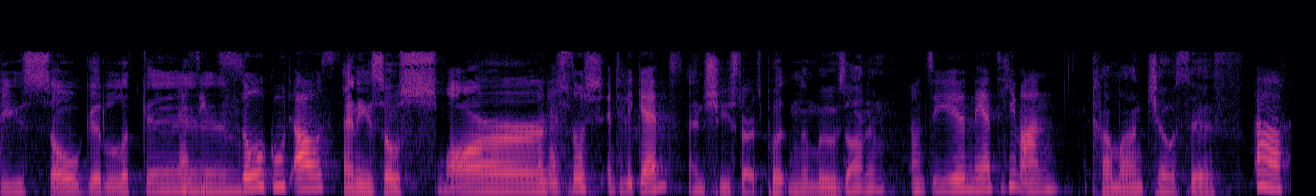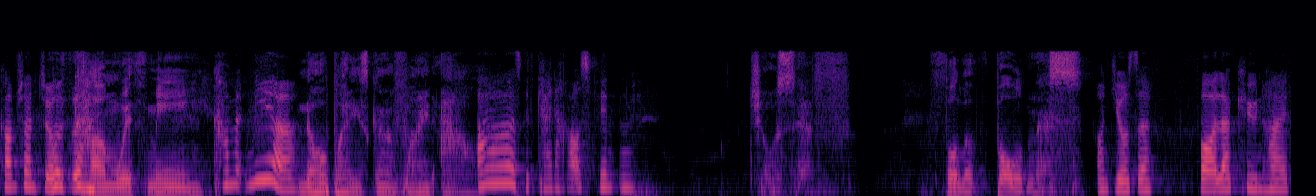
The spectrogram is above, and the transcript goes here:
He's so good looking. Er sieht so gut aus and he's so und smart. er ist so intelligent. And she starts putting the moves on him. Und sie nähert sich ihm an. Come on, Joseph. Ach, komm schon, Joseph. Come with me. Komm mit mir. Nobody's gonna find out. Ah, es wird keiner rausfinden. Joseph, full of boldness. Und Josef voller Kühnheit.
